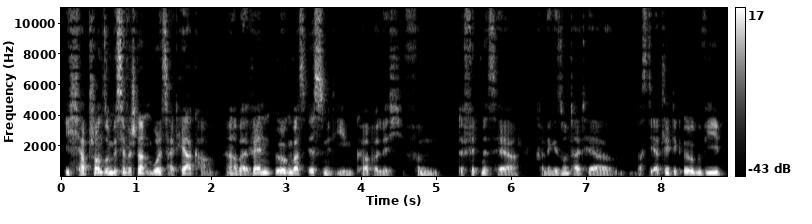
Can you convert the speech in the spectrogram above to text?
ich habe schon so ein bisschen verstanden, wo das halt herkam. Ja, weil wenn irgendwas ist mit ihm körperlich, von der Fitness her, von der Gesundheit her, was die Athletik irgendwie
